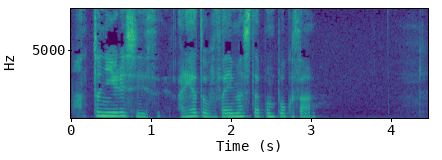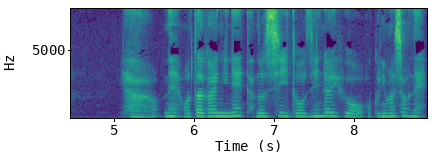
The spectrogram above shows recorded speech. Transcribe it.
本当に嬉しいです。ありがとうございましたポンポコさん。いやねお互いにね楽しい同人ライフを送りましょうね。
